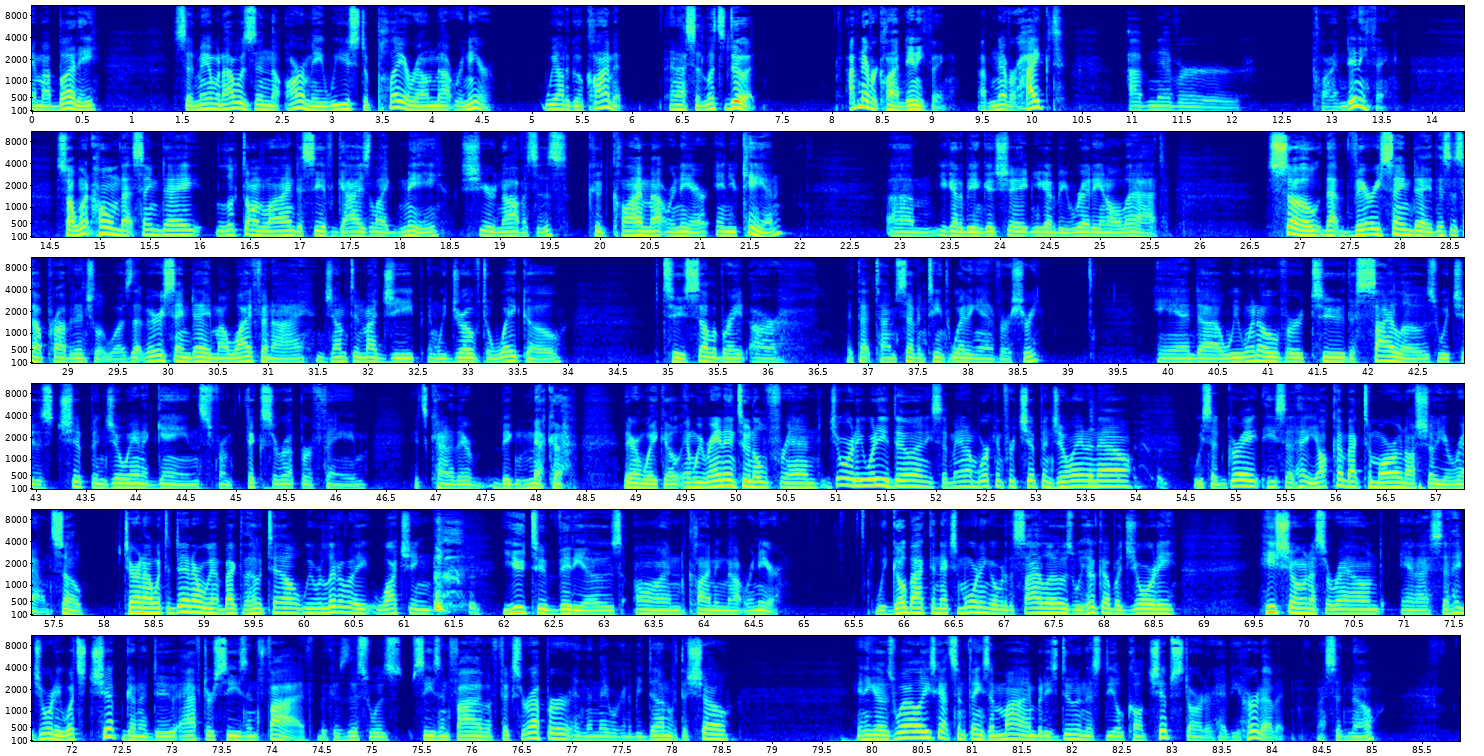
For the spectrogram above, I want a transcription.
And my buddy said, man, when I was in the army, we used to play around Mount Rainier. We ought to go climb it. And I said, let's do it. I've never climbed anything. I've never hiked. I've never climbed anything. So I went home that same day, looked online to see if guys like me, sheer novices, could climb Mount Rainier, and you can. Um, you got to be in good shape and you got to be ready and all that. So that very same day, this is how providential it was. That very same day, my wife and I jumped in my Jeep and we drove to Waco to celebrate our, at that time, 17th wedding anniversary. And uh, we went over to the Silos, which is Chip and Joanna Gaines from Fixer Upper fame. It's kind of their big mecca there in Waco. And we ran into an old friend. Jordy, what are you doing? He said, Man, I'm working for Chip and Joanna now. We said, Great. He said, Hey, y'all come back tomorrow and I'll show you around. So Tara and I went to dinner. We went back to the hotel. We were literally watching YouTube videos on climbing Mount Rainier. We go back the next morning over to the silos. We hook up with Jordy. He's showing us around, and I said, Hey, Jordy, what's Chip going to do after season five? Because this was season five of Fixer Upper, and then they were going to be done with the show. And he goes, Well, he's got some things in mind, but he's doing this deal called Chip Starter. Have you heard of it? I said, No.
